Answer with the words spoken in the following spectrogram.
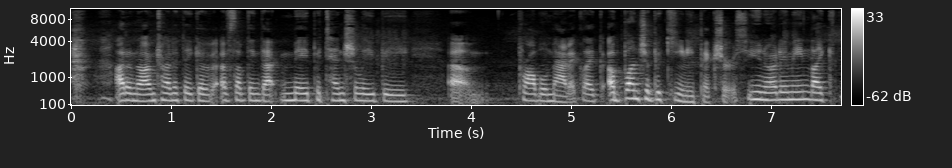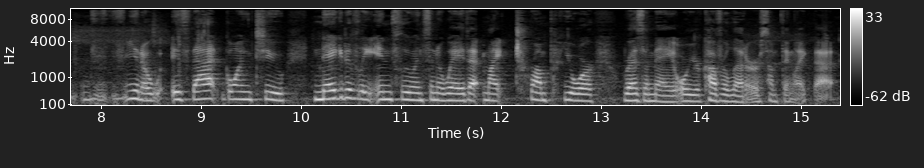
I don't know, I'm trying to think of, of something that may potentially be um, problematic, like a bunch of bikini pictures. You know what I mean? Like, you know, is that going to negatively influence in a way that might trump your resume or your cover letter or something like that?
